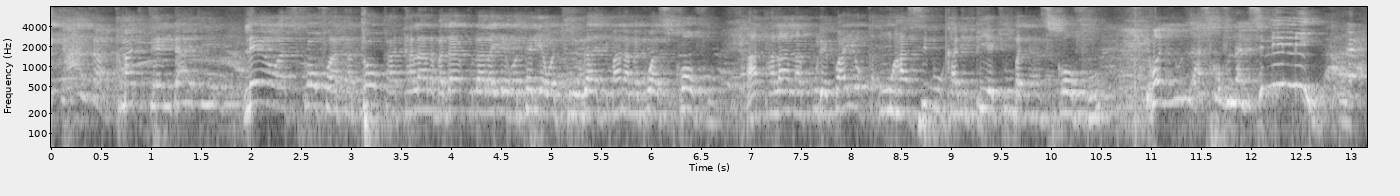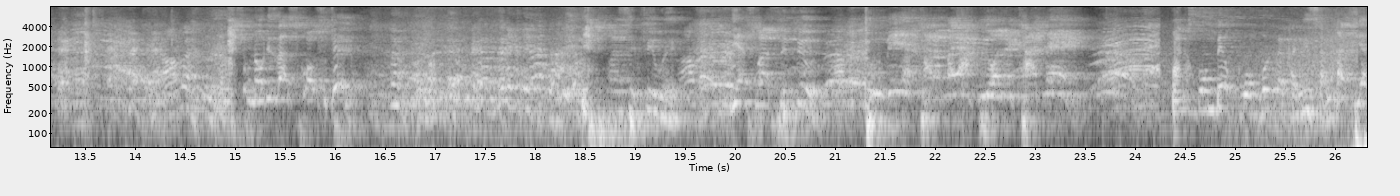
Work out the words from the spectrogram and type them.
Ikaanza kamati leo askofu atatoka atalala. Baadaye ya kulala ile hoteli ya wachungaji maana amekuwa askofu atalala kule. Kwa hiyo mhasibu kalipie chumba cha askofu. Wanauliza askofu na si mimi? Unauliza askofu tena? Yesu asifiwe. Yesu asifiwe. Tumia ionekane. Wanagombea kuongoza kanisa ngazi ya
